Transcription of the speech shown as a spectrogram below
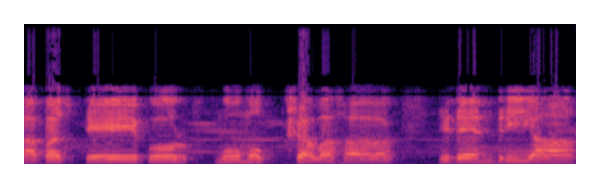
तपस्ते पुर्मुमुक्षवः। जितेन्द्रिया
